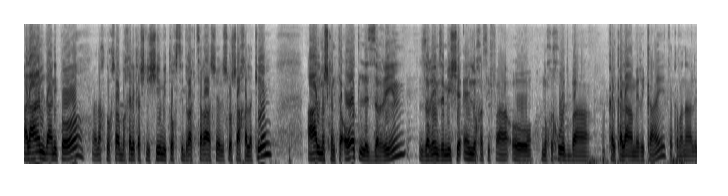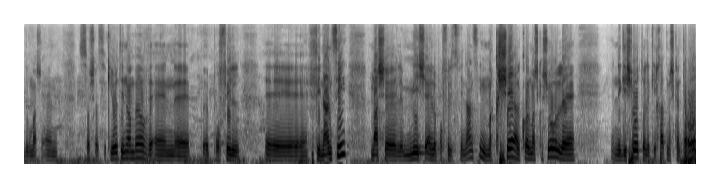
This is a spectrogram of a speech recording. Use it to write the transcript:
אהלן, דני פה, אנחנו עכשיו בחלק השלישי מתוך סדרה קצרה של שלושה חלקים על משכנתאות לזרים, זרים זה מי שאין לו חשיפה או נוכחות בכלכלה האמריקאית, הכוונה לדוגמה שאין social security number ואין uh, פרופיל uh, פיננסי, מה שלמי שאין לו פרופיל פיננסי מקשה על כל מה שקשור לנגישות או לקיחת משכנתאות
